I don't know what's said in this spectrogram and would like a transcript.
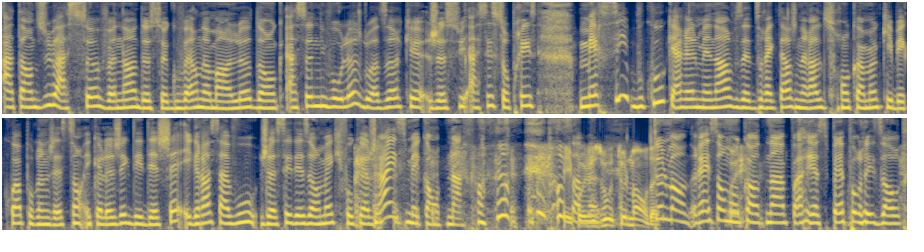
attendu à ça venant de ce gouvernement-là. Donc, à ce niveau-là, je dois dire que je suis assez surprise. Merci beaucoup, Karel Ménard. Vous êtes directeur général du Front commun québécois pour une gestion écologique des déchets. Et grâce à vous, je sais désormais qu'il faut que je rince mes contenants. Et pour vous, tout le monde. Tout le monde. Rinçons nos contenants par respect pour les autres.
